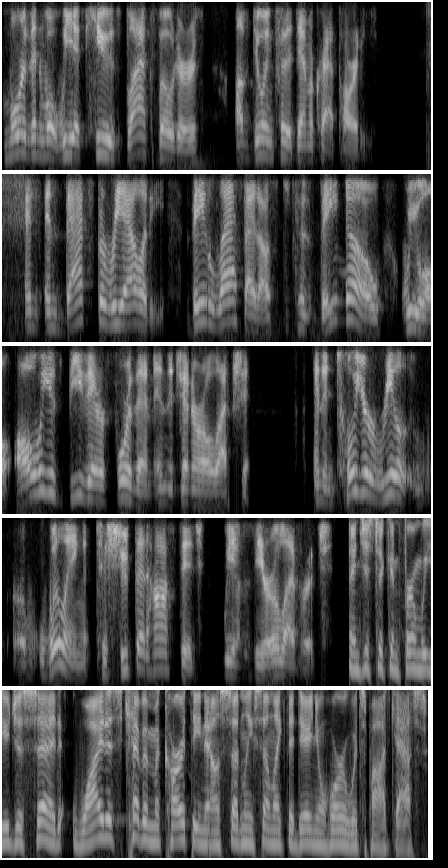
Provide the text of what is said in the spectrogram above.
more than what we accuse black voters of doing for the Democrat Party. And and that's the reality. They laugh at us because they know we will always be there for them in the general election. And until you're real willing to shoot that hostage, we have zero leverage. And just to confirm what you just said, why does Kevin McCarthy now suddenly sound like the Daniel Horowitz podcast?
